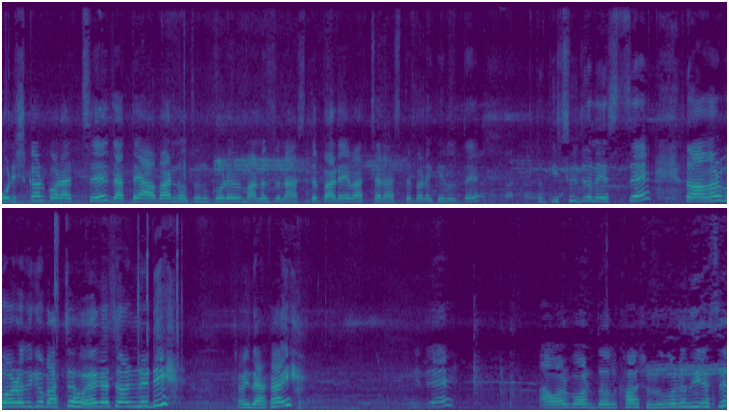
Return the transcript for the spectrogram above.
পরিষ্কার করাচ্ছে যাতে আবার নতুন করে মানুষজন আসতে পারে, বাচ্চারা আসতে পারে খেলতে। তো কিছুজন এসছে। তো আমার বড় দিকে বাচ্চা হয়ে গেছে অলরেডি আমি দেখাই। এই যে আমার বর দোল খাওয়া শুরু করে দিয়েছে।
